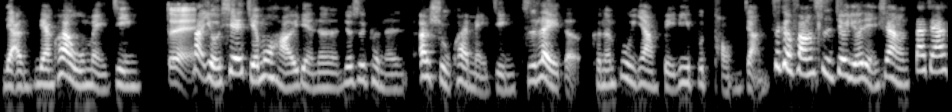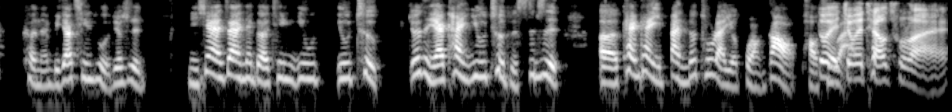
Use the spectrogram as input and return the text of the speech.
两两块五美金，对。那有些节目好一点的呢，就是可能二十五块美金之类的，可能不一样，比例不同这样。这个方式就有点像大家可能比较清楚，就是你现在在那个听 You YouTube，就是你在看 YouTube 是不是？呃，看看一半都突然有广告跑出来，对，就会跳出来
